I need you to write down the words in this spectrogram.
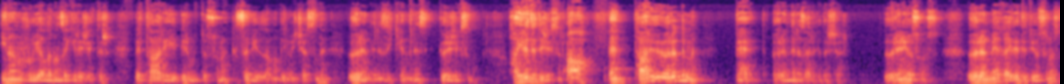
İnanın rüyalarınıza girecektir ve tarihi bir müddet sonra kısa bir zaman dilimi içerisinde öğrendiğinizi kendiniz göreceksiniz. Hayret edeceksin. Aa ben tarihi öğrendim mi? Evet öğrendiniz arkadaşlar. Öğreniyorsunuz. Öğrenmeye gayret ediyorsunuz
